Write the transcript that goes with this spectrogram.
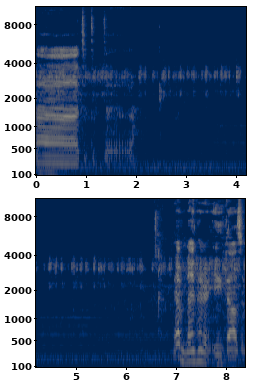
Uh. We have 980,000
